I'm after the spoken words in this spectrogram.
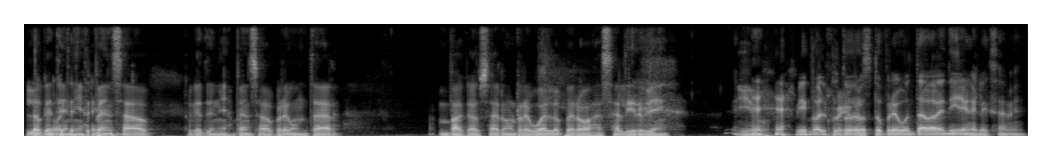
Lo que tenías pensado, lo que tenías pensado preguntar va a causar un revuelo, pero vas a salir bien. Vengo del futuro, tu pregunta va a venir en el examen.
